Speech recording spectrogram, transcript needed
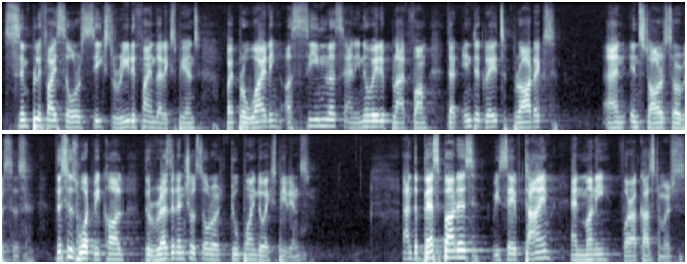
Simplify Solar seeks to redefine that experience by providing a seamless and innovative platform that integrates products and installer services. This is what we call the Residential Solar 2.0 experience. And the best part is we save time and money for our customers.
